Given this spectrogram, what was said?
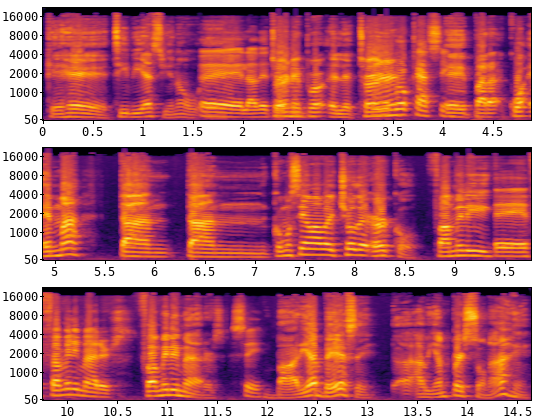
que es eh, TBS, you know. Eh, la de Turner. Bro- el de Turner Turner, eh, para, es más, tan, tan, ¿cómo se llamaba el show de Urkel? Family, Eh, Family Matters. Family Matters Sí. varias veces habían personajes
